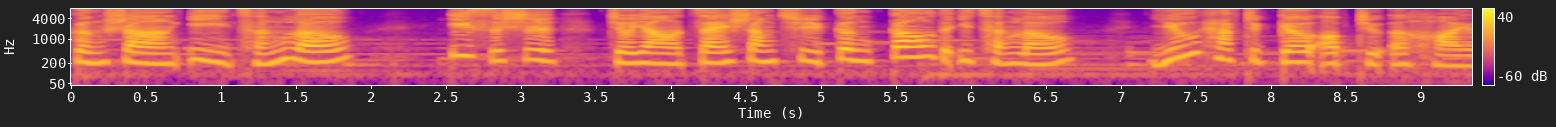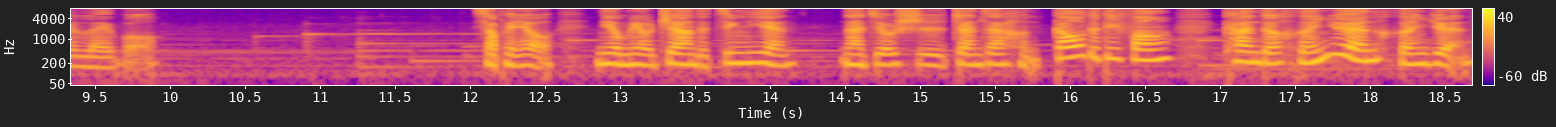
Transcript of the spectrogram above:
更上一层楼，意思是就要再上去更高的一层楼。You have to go up to a higher level. 小朋友，你有没有这样的经验？那就是站在很高的地方，看得很远很远。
